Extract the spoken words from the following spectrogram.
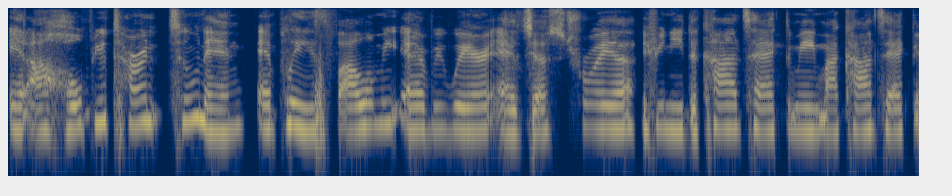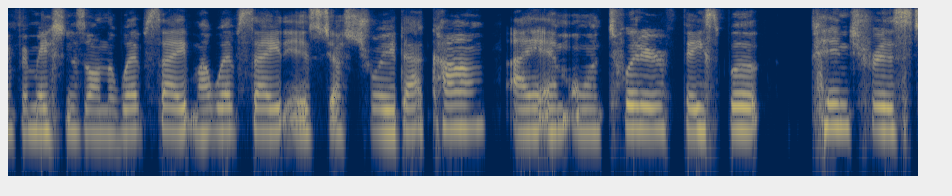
And I hope you turn tune in and please follow me everywhere at Just Troya. If you need to contact me, my contact information is on the website. My website is justtroya.com. I am on Twitter, Facebook, Pinterest,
